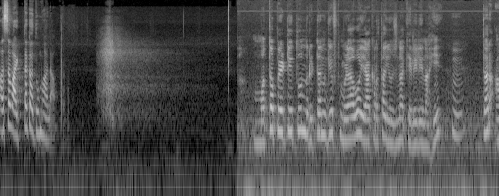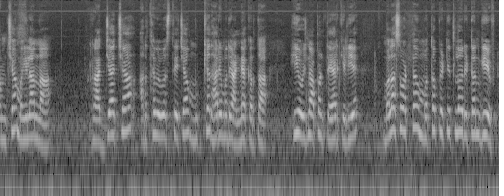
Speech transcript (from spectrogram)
असं वाटतं का तुम्हाला? मतपेटीतून रिटर्न गिफ्ट मिळावं याकरता योजना केलेली नाही. तर आमच्या महिलांना राज्याच्या अर्थव्यवस्थेच्या मुख्य धारेमध्ये आणण्याकरता ही योजना आपण तयार केली आहे. मला असं वाटतं मतपेटीतलं रिटर्न गिफ्ट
